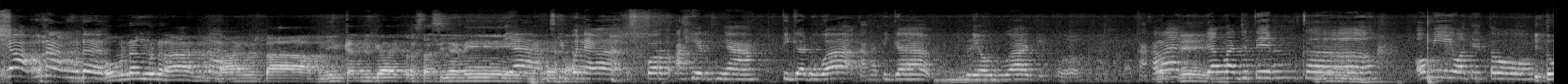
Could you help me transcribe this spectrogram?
Nggak menang bener oh menang beneran Menang. mantap meningkat nih guys prestasinya nih Iya, meskipun ya skor akhirnya 3-2, kakak 3, beliau 2 gitu. Kakak Hmm. Oke. yang lanjutin ke Hmm. Omi waktu itu. itu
